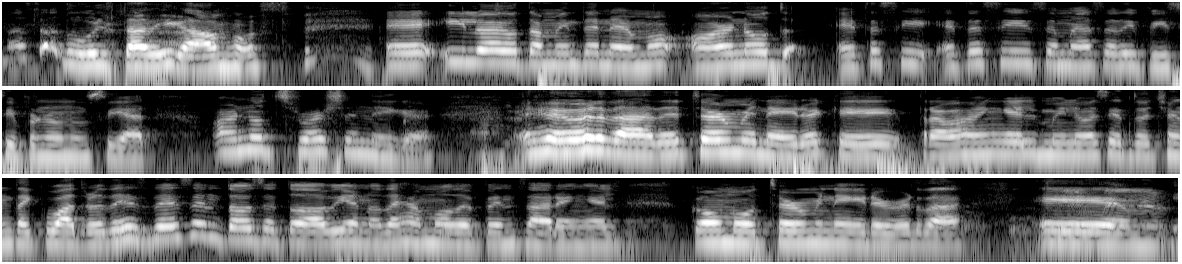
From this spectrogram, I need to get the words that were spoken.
más adulta, digamos. Eh, y luego también tenemos Arnold, este sí, este sí se me hace difícil pronunciar. Arnold Schwarzenegger, es verdad, de Terminator, que trabaja en el 1984. Desde ese entonces todavía no dejamos de pensar en él como Terminator, ¿verdad? Eh, Y,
